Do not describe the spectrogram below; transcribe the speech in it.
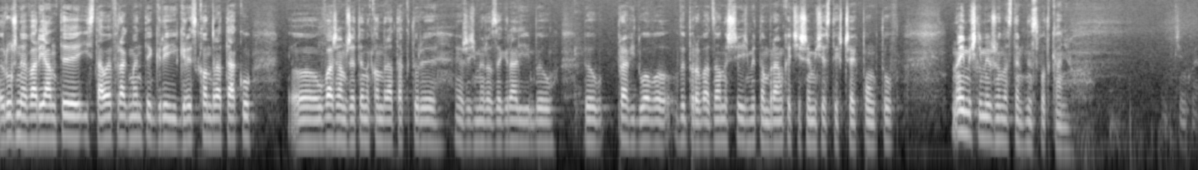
różne warianty i stałe fragmenty gry i gry z kontrataku. E, Uważam, że ten kontratak, który żeśmy rozegrali, był, był prawidłowo wyprowadzony. Szczęliśmy tą bramkę, cieszymy się z tych trzech punktów. No i myślimy już o następnym spotkaniu. Dziękuję.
